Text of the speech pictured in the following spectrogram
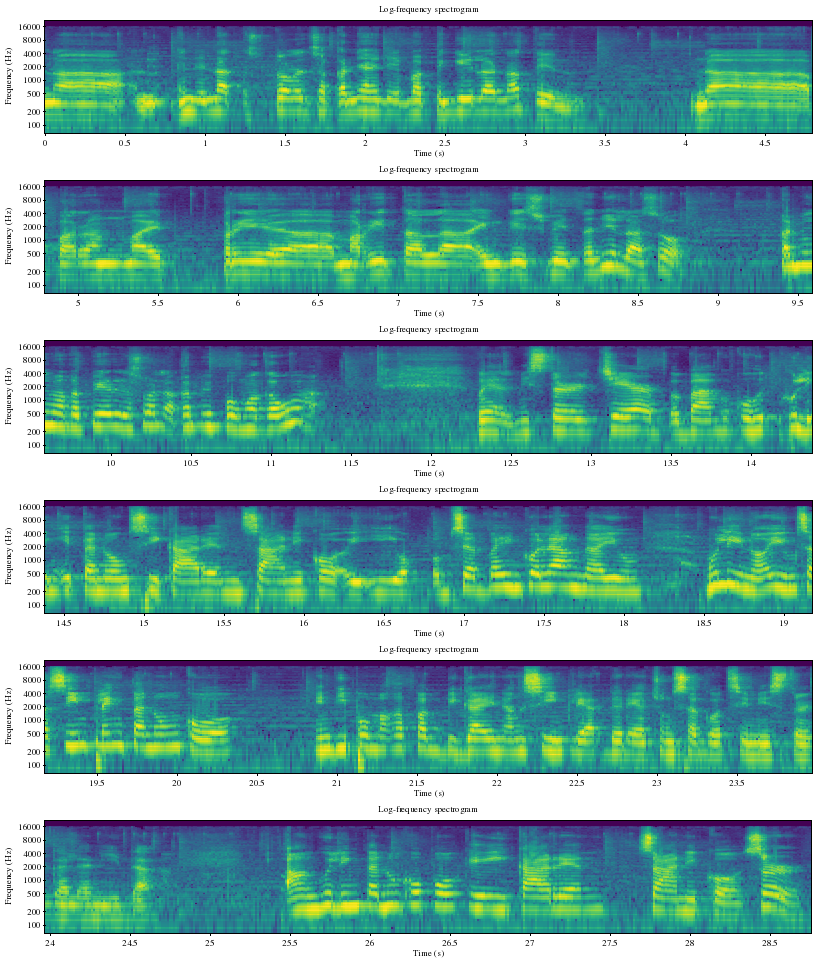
na hindi na tulad sa kanya hindi mapigilan natin na parang may pre-marital ah, engagement na nila so kami mga parents wala kami pong magawa Well, Mr. Chair, bago ko hu- huling itanong si Karen Sani ko, i- i-obserbahin ko lang na yung muli no, yung sa simpleng tanong ko, hindi po makapagbigay ng simple at diretsong sagot si Mr. Galanida. Ang huling tanong ko po kay Karen Sani ko, Sir,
